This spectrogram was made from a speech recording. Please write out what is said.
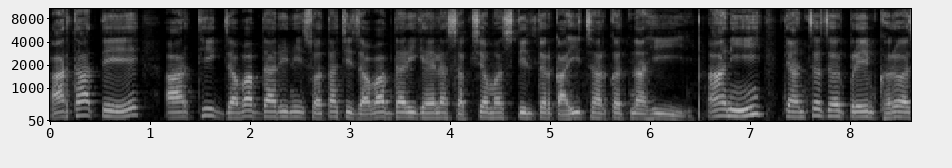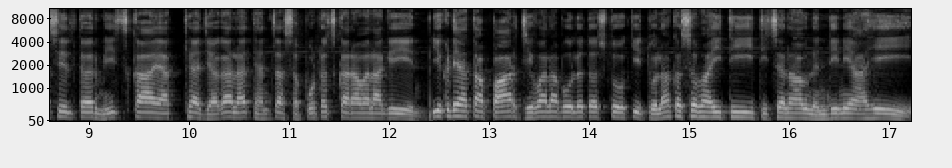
अर्थात ते आर्थिक जबाबदारीने स्वतःची जबाबदारी घ्यायला सक्षम असतील तर काहीच हरकत नाही. आणि त्यांचं जर प्रेम खरं असेल तर मीच काय अख्ख्या जगाला त्यांचा सपोर्टच करावा लागेल. इकडे आता पार जीवाला बोलत असतो की तुला कसं माहिती? तिचं नाव नंदिनी आहे.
